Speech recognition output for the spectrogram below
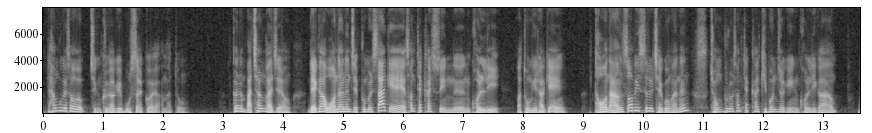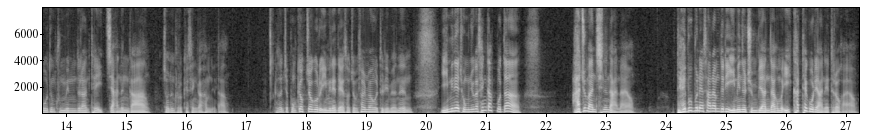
근데 한국에서 지금 그 가격에 못 살 거예요, 아마도. 그러니까는 마찬가지예요. 내가 원하는 제품을 싸게 선택할 수 있는 권리와 동일하게 더 나은 서비스를 제공하는 정부를 선택할 기본적인 권리가 모든 국민들한테 있지 않은가 저는 그렇게 생각합니다. 그래서 이제 본격적으로 이민에 대해서 좀 설명을 드리면은 이민의 종류가 생각보다 아주 많지는 않아요. 대부분의 사람들이 이민을 준비한다고 하면 이 카테고리 안에 들어가요.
